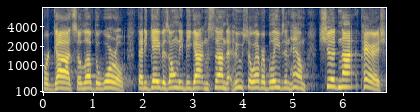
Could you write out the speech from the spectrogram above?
For God so loved the world that he gave his only begotten Son, that whosoever believes in him should not perish,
